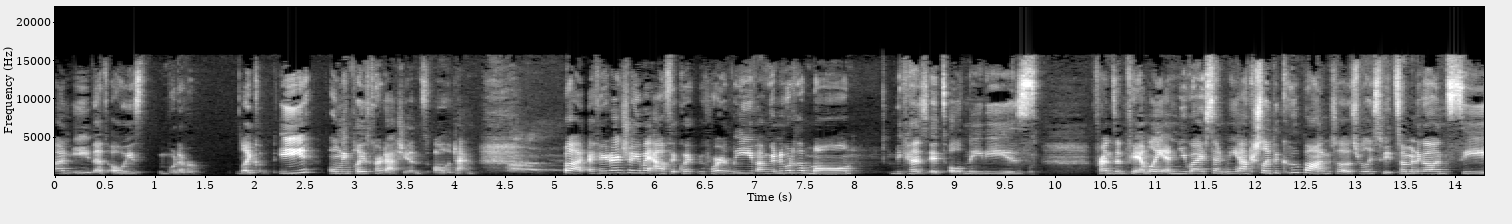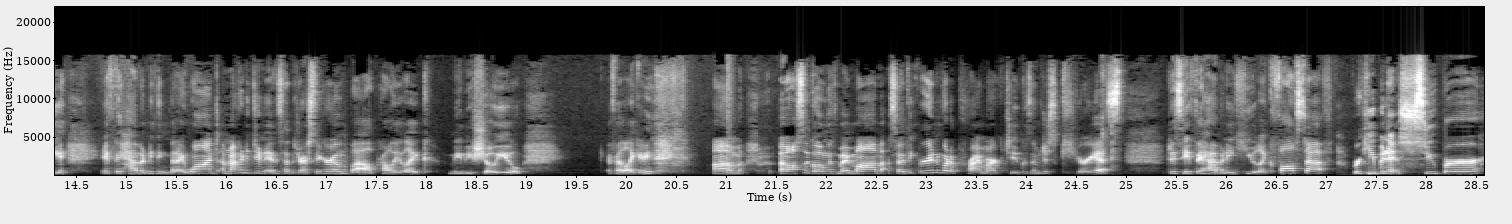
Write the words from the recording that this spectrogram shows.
on E, that's always whatever. Like E only plays Kardashians all the time. But I figured I'd show you my outfit quick before I leave. I'm gonna go to the mall because it's Old Navy's friends and family and you guys sent me actually the coupon so it was really sweet so i'm gonna go and see if they have anything that i want i'm not gonna do it inside the dressing room but i'll probably like maybe show you if i like anything um i'm also going with my mom so i think we're gonna go to primark too because i'm just curious to see if they have any cute like fall stuff. We're keeping it super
